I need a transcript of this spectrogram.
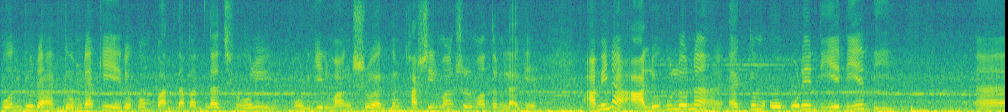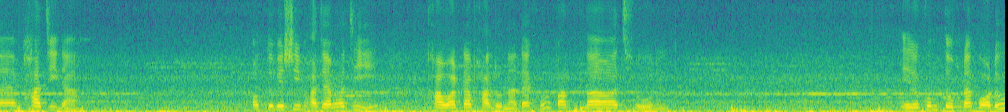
বন্ধুরা, তোমরা কি এরকম পাতলা পাতলা ঝোল, মুরগির মাংস, একদম খাসির মাংসর মতন লাগে? আমি না আলুগুলো না একদম ওপরে দিয়ে দিয়ে দিই। ভাজি না। অত বেশি ভাজাভাজি খাওয়াটা ভালো না। দেখো, পাতলা ঝোল। এরকম তোমরা করো,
